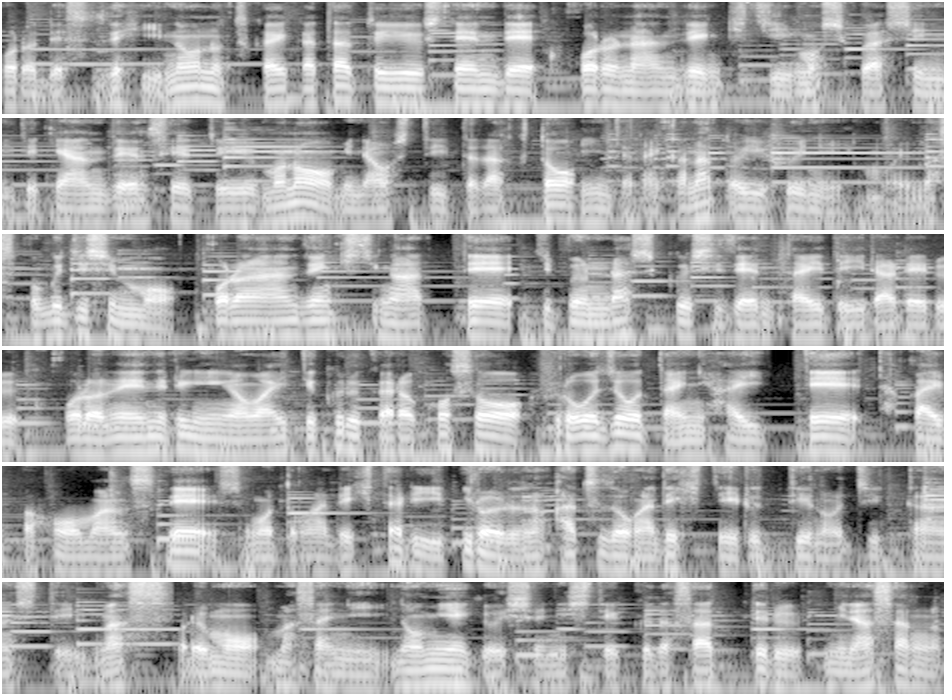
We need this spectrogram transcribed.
ころです。ぜひ脳の使い方という視点で心の安全基地もしくは心理的安全性というものを見直していただくといいんじゃないかなというふうに思います。僕自身も心の安全基地があって自分らしく自然体でいられる心のエネルギーが湧いてくるからこそフロー状態に入って高いパフォーマンスで仕事ができたりいろいろな活動ができているっていうのを実感しています。これもまさに飲み営業を一緒にしてくださってる皆さんが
